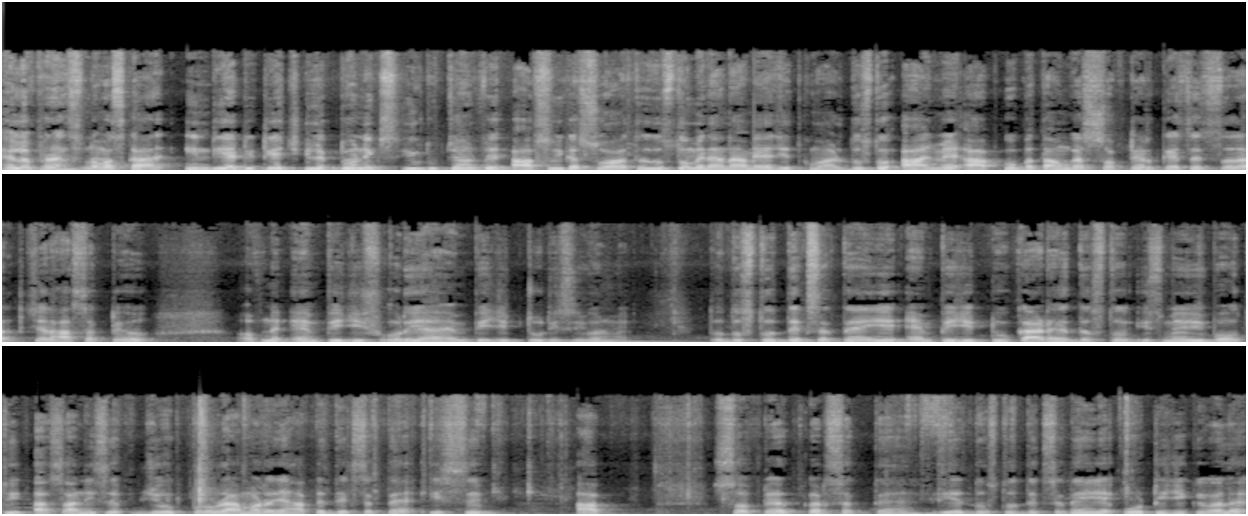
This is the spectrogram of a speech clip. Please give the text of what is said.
हेलो फ्रेंड्स, नमस्कार। India DTH electronics YouTube channel पे आप सभी का स्वागत है। दोस्तों, मेरा नाम है अजीत कुमार। दोस्तों, आज मैं आपको बताऊँगा सॉफ्टवेयर कैसे चढ़ा सकते हो अपने एम पी फोर या एम पी टू रिसीवर में। तो दोस्तों, देख सकते हैं, ये M P G two card है। दोस्तों, इसमें भी बहुत ही आसानी से जो प्रोग्रामर यहाँ पे देख सकते हैं, इससे आप सॉफ्टवेयर कर सकते हैं। ये दोस्तों, देख सकते हैं, ये ओ टी केवल है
